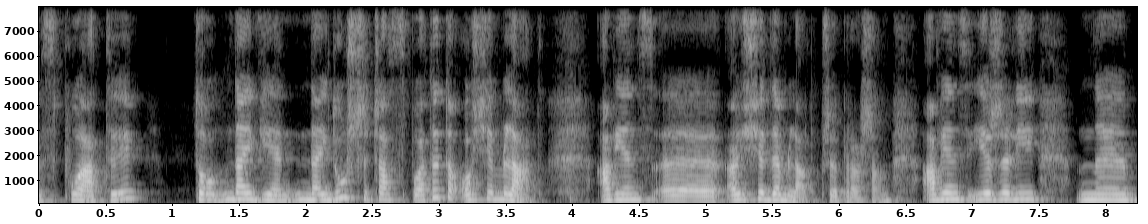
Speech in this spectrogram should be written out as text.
y, spłaty to najdłuższy czas spłaty to 8 lat, a więc e, a 7 lat, przepraszam. A więc jeżeli y,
